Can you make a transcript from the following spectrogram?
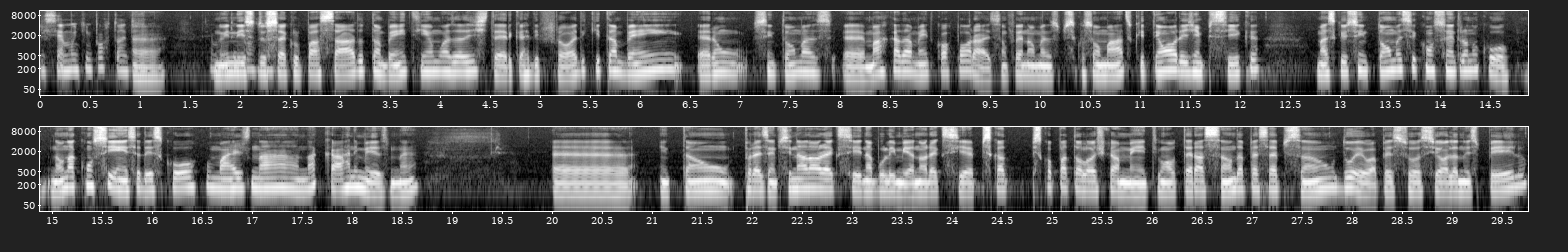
isso é muito importante. É. É no início importante. do século passado também tínhamos as histéricas de Freud, que também eram sintomas é, marcadamente corporais. São fenômenos psicossomáticos que têm uma origem psíquica, mas que os sintomas se concentram no corpo. Não na consciência desse corpo, mas na, na carne mesmo, né? É, então, por exemplo, se na anorexia e na bulimia, a anorexia é psicopatologicamente uma alteração da percepção do eu. A pessoa se olha no espelho,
